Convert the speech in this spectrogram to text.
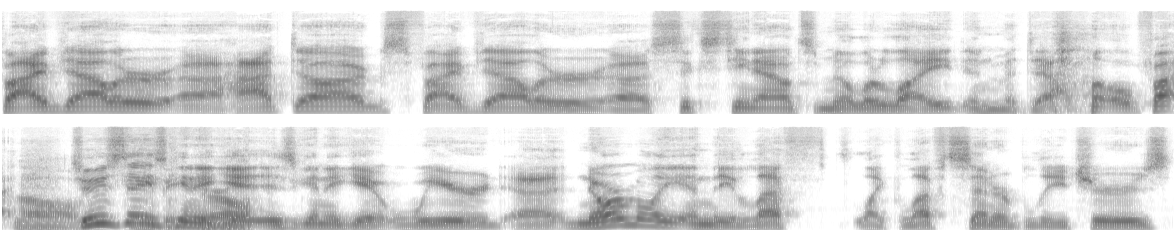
five dollar uh, hot dogs, five dollar uh, sixteen ounce Miller Lite and Modelo. Fi- Oh, Tuesday's gonna get is gonna get weird. Uh, normally in the left like left center bleachers,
